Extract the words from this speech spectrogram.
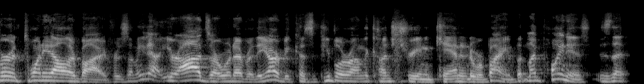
for a twenty dollar buy for something. Know, your odds are whatever they are because people around the country and in Canada were buying. But my point is, is that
